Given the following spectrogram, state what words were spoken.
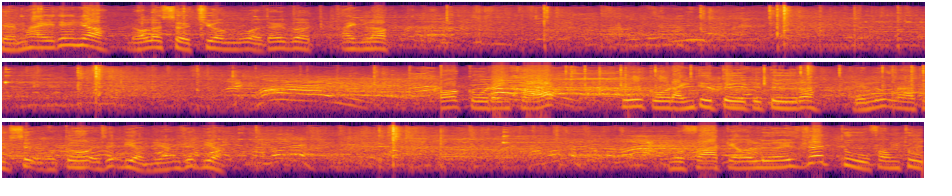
Chém hay thế nhở Đó là sở trường của tay vợt Anh Lập. Có cố đánh khó, Cứ cố đánh từ từ từ từ thôi. Đến lúc nào thực sự có cơ hội dứt điểm thì hãng dứt điểm. Một pha kéo lưới rất thủ, phòng thủ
